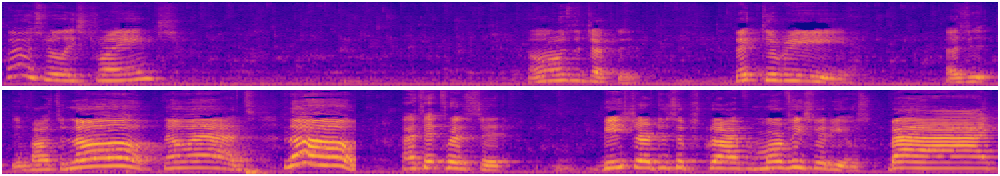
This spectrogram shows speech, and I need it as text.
That was really strange. No one was ejected. Victory! As it imposter. No! No ads! No! That's it for this vid. Be sure to subscribe for more of these videos. Bye!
